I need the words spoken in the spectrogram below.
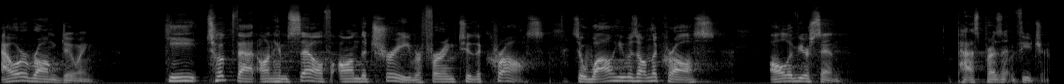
our wrongdoing. He took that on himself on the tree, referring to the cross. So while he was on the cross, all of your sin, past, present, and future,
